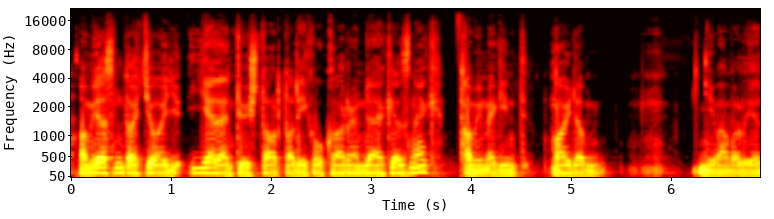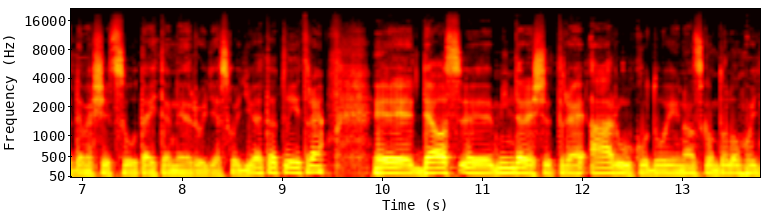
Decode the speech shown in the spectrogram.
ami azt mutatja, hogy jelentős tartalékokkal rendelkeznek, ami megint majd a nyilvánvaló érdemes egy szót ejteni erről, hogy ez hogy jöhetett létre, de az minden esetre árulkodó, én azt gondolom, hogy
